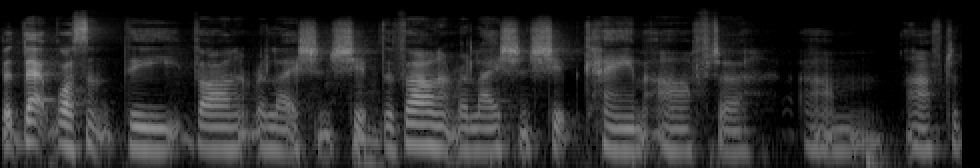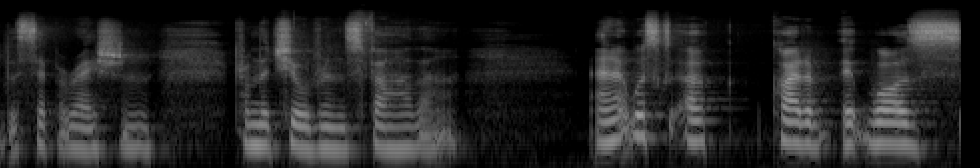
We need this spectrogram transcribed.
but that wasn't the violent relationship. Mm. The violent relationship came after um, after the separation from the children's father, and it was a, quite a it was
